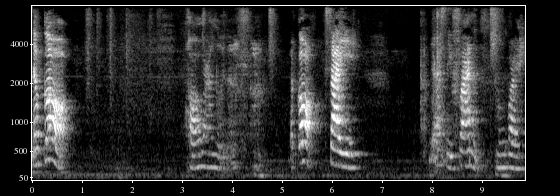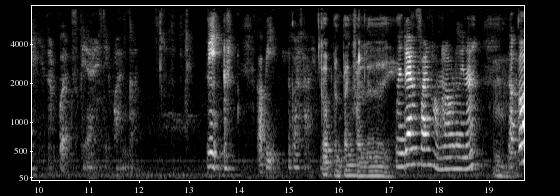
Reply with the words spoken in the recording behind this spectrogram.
แล้วก็ ขอวางหน่อยนะ แล้วก็ใส่ยาสีฟันลงไปเปิดยาสีฟันก่อนนี่อะ ก็บีบแล้วก็ใส่ก็มันแปรงฟันเลยเหมือนแรงฟันของเราเลยนะ อืมแล้วก็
